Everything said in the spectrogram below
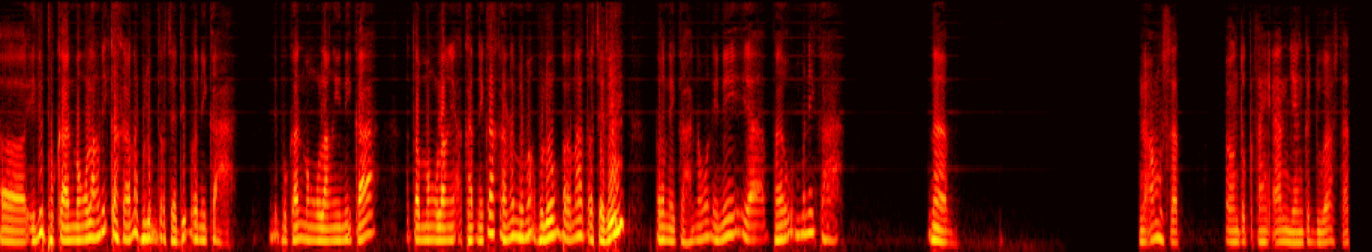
uh, ini bukan mengulang nikah karena belum terjadi pernikahan ini bukan mengulangi nikah atau mengulangi akad nikah karena memang belum pernah terjadi pernikahan. Namun ini ya baru menikah. Nah. Nah, Ustaz. Untuk pertanyaan yang kedua Ustaz.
